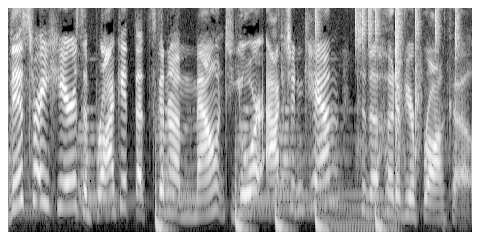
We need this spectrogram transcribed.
This right here is a bracket that's gonna mount your action cam to the hood of your Bronco.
